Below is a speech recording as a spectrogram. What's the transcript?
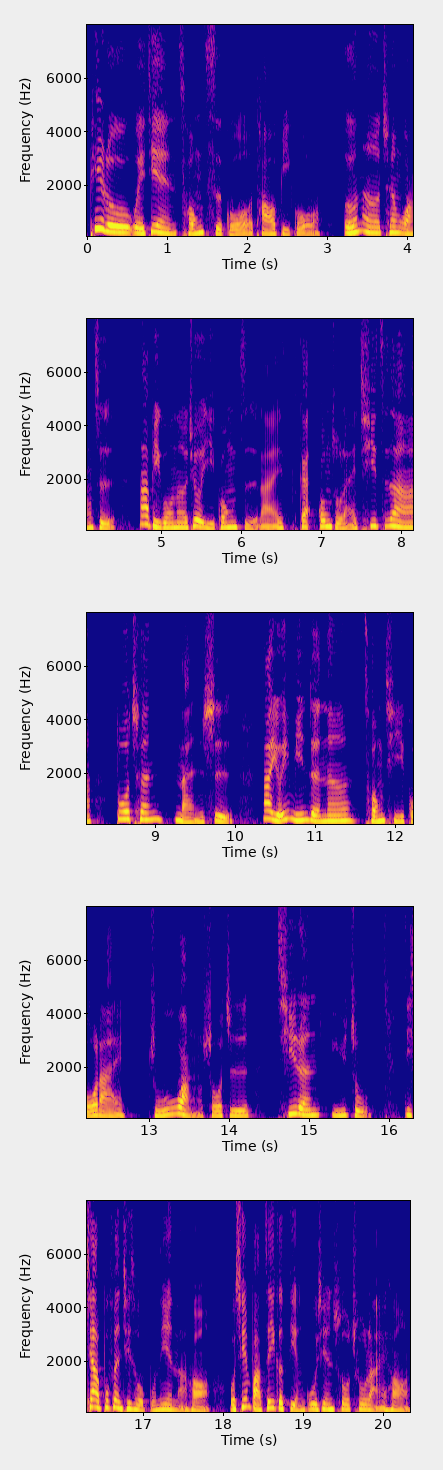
譬如违建从此国逃彼国，俄呢称王子，那彼国呢就以公子来干公主来妻之啊，多称男士。那有一名人呢，从其国来，主往说之。其人与主底下部分其实我不念了哈，我先把这个典故先说出来哈。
